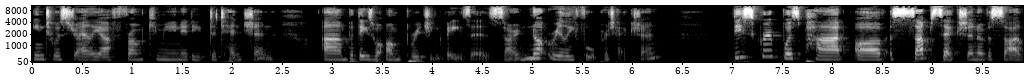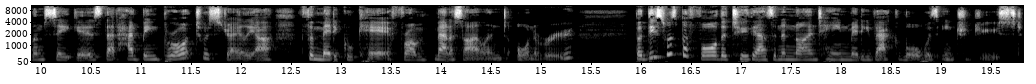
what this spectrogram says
into Australia from community detention, um, but these were on bridging visas, so not really full protection. This group was part of a subsection of asylum seekers that had been brought to Australia for medical care from Manus Island or Nauru. But this was before the 2019 Medevac law was introduced.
